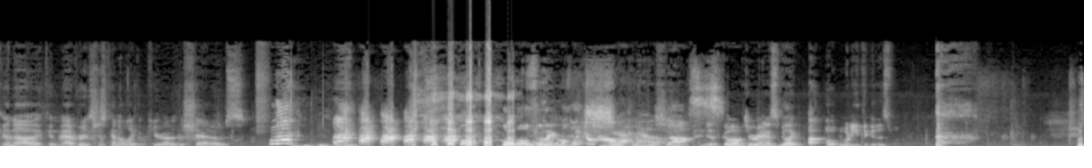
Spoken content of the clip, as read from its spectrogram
Can uh, can Mavarax just kind of like appear out of the shadows? holding holding a robe from the shop and just go up to Rams and be like, uh, oh, "What do you think of this one?"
